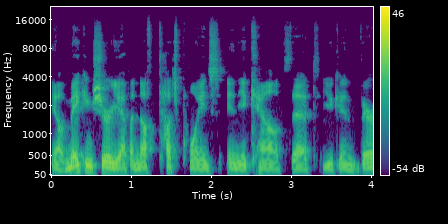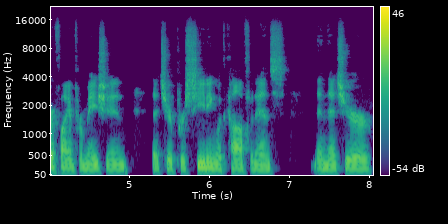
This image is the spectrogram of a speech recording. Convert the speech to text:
You know, making sure you have enough touch points in the account that you can verify information, that you're proceeding with confidence, and that you're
